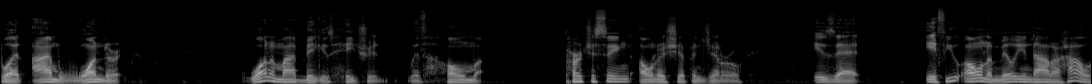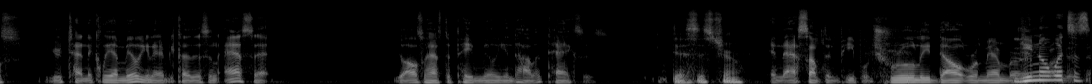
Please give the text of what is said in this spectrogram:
but I'm wondering. One of my biggest hatred with home purchasing, ownership in general, is that if you own a million dollar house, you're technically a millionaire because it's an asset. You also have to pay million dollar taxes. this is true. and that's something people truly don't remember. You know what's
